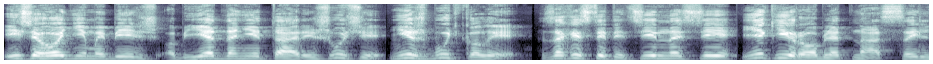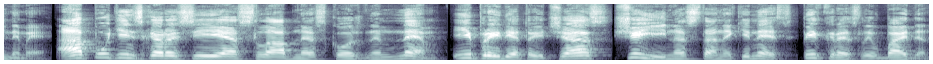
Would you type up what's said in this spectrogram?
І сьогодні ми більш об'єднані та рішучі, ніж будь-коли захистити цінності, які роблять нас сильними. А путінська Росія слабне з кожним днем. І прийде той час, що їй настане кінець, підкреслив Байден.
